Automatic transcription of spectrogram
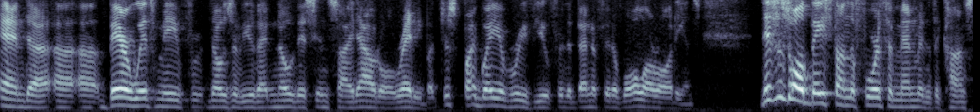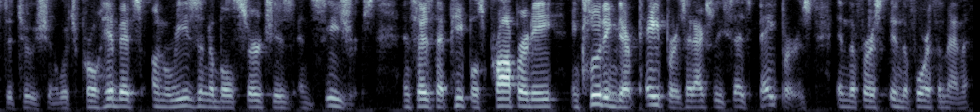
and uh, uh, uh, bear with me for those of you that know this inside out already, but just by way of review for the benefit of all our audience. This is all based on the Fourth Amendment of the Constitution, which prohibits unreasonable searches and seizures and says that people's property, including their papers, it actually says papers in the first in the Fourth Amendment,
